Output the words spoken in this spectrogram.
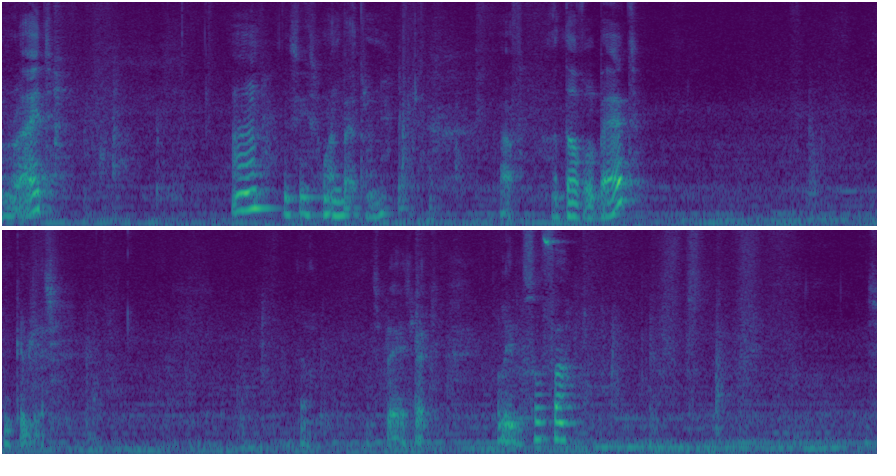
Alright. And this is one bedroom. Have a double bed. Look at this. So, this place like a little sofa. It's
